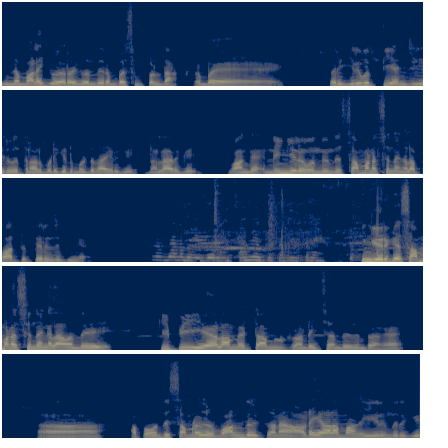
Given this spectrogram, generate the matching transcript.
இந்த மலைக்கு வர்றதுக்கு வந்து ரொம்ப சிம்பிள் தான். ரொம்ப வெறும் இருபத்தி அஞ்சு இருபத்தி நாலு படிக்கட்டு மட்டும்தான் இருக்குது நல்லா இருக்குது வாங்க நீங்களும் வந்து இந்த சமண சின்னங்களை பார்த்து தெரிஞ்சுக்குங்க. இங்கே இருக்க சமண சின்னங்களாம் வந்து கிபி ஏழாம் எட்டாம் நூற்றாண்டை சேர்ந்ததுன்றாங்க. அப்போ வந்து சமணர்கள் வாழ்ந்ததுக்கான அடையாளமாக அங்கே இருந்திருக்கு.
